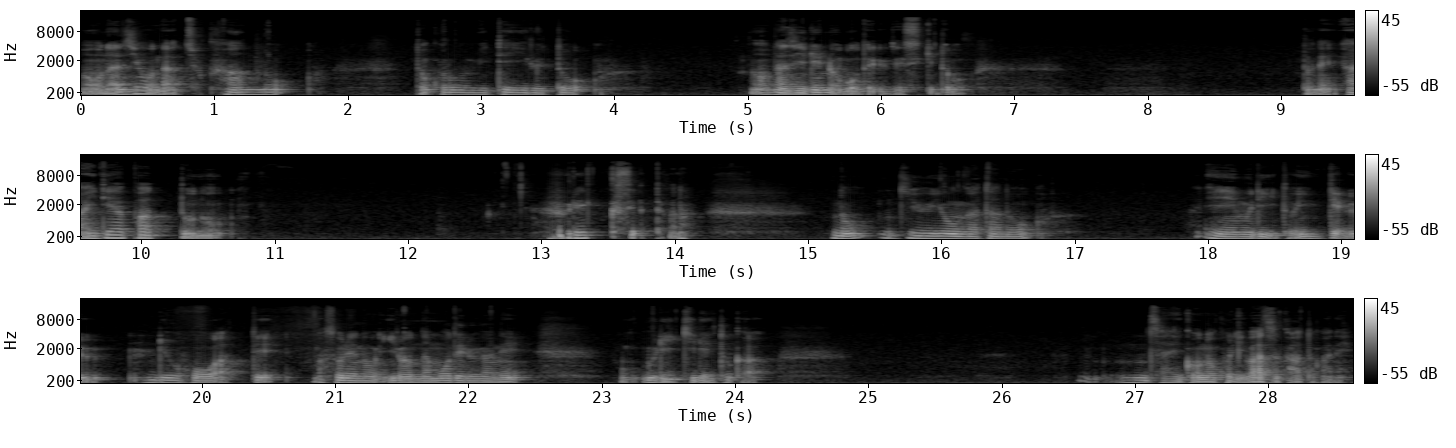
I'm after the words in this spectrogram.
ま、同じような直販のところを見ていると、同じレノボデルですけどとねアイデアパッドのフレックスやったかな？の14型の AMD とインテル両方あって、まあ、それのいろんなモデルがね売り切れとか在庫残りわずかとかね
